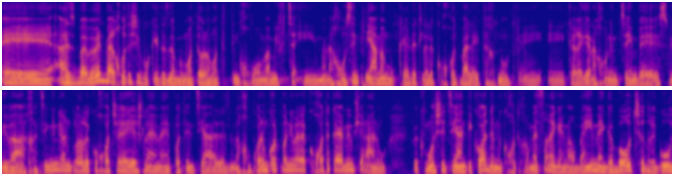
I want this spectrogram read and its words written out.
אה, אז באמת באיכות השיווקית הזה במות העולמות התמחור והמבצעים, אנחנו עושים פנייה ממוקדת ללקוחות בעלי התכנות. כי, אה, כרגע אנחנו נמצאים בסביב החצי מיליון כבר לקוחות שיש להם אה, פוטנציאל, אז אנחנו קודם כל פונים ללקוחות הקיימים שלנו. וכמו שציינתי קודם, לקוחות 15 מגה עם 40 מגה, בואו תשדרגו,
